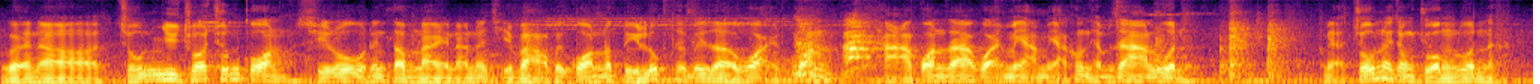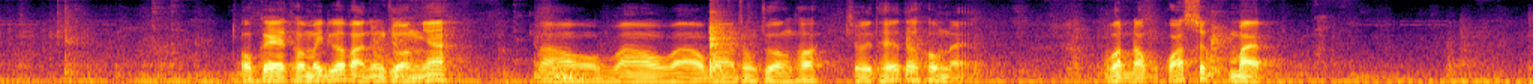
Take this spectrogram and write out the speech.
Gọi là trốn như chó trốn con. Siro đến tầm này là nó chỉ vào với con, nó tùy lúc. Thôi Bây giờ gọi con, Thả con ra, gọi mẹ mẹ không thèm ra luôn. Mẹ trốn ở trong chuồng luôn này. Ok, thôi mấy đứa vào trong chuồng nhá. Vào vào vào vào trong chuồng thôi. Chơi thế tôi không lại vận động quá sức mệt.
